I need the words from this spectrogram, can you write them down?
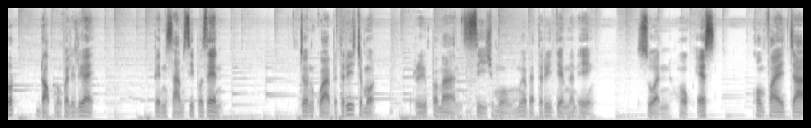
ลด drop ลงไปเรื่อยๆ เป็น 30%จนกว่าแบตเตอรี่จะหมด หรือประมาณ 4 ชั่วโมงเมื่อแบตเตอรี่เต็มนั่นเอง ส่วน 6S โคมไฟจะ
